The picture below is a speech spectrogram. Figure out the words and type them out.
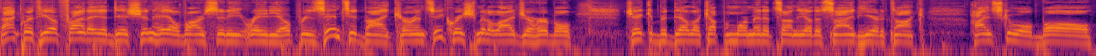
Back with you, Friday edition, Hail Varsity Radio, presented by Currency. Chris Schmitz, Elijah Herbal, Jacob Padilla. A couple more minutes on the other side here to talk high school ball.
